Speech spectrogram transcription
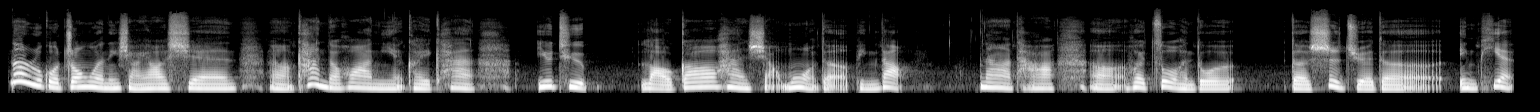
那如果中文你想要先嗯、呃、看的话，你也可以看 YouTube 老高和小莫的频道。那他呃会做很多的视觉的影片，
